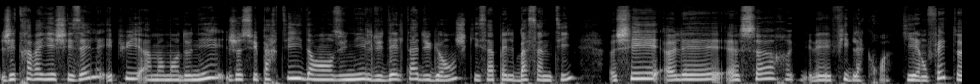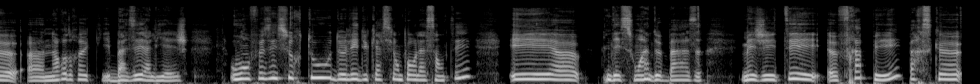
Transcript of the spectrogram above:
j'ai travaillé chez elle et puis à un moment donné, je suis partie dans une île du delta du Gange qui s'appelle Basanti, chez les sœurs, les filles de la Croix, qui est en fait un ordre qui est basé à Liège où on faisait surtout de l'éducation pour la santé et euh, des soins de base. Mais j'ai été euh, frappée parce que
